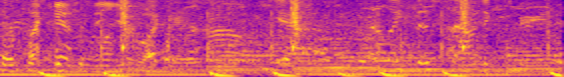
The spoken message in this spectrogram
their I can't see you. I can't. Yeah. I like the sound experience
